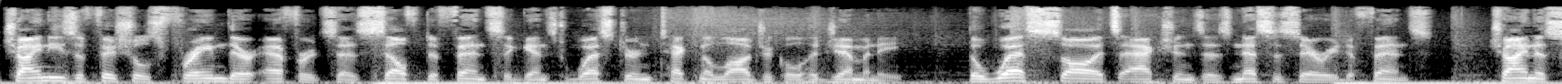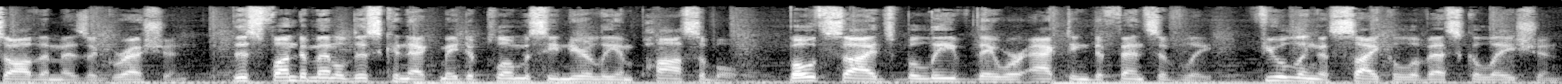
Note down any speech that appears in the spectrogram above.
Chinese officials framed their efforts as self-defense against Western technological hegemony. The West saw its actions as necessary defense. China saw them as aggression. This fundamental disconnect made diplomacy nearly impossible. Both sides believed they were acting defensively, fueling a cycle of escalation.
